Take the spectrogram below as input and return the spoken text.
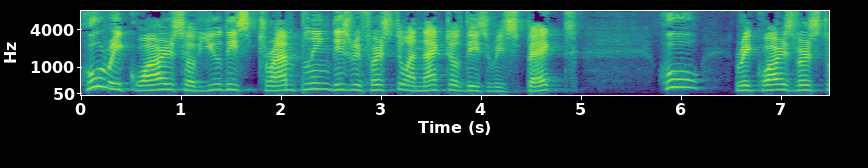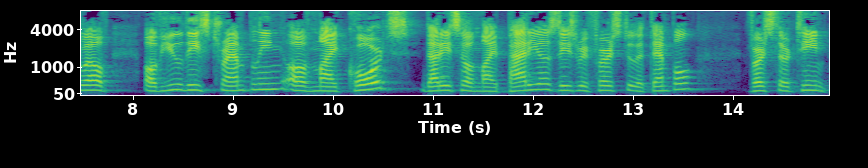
who requires of you this trampling? This refers to an act of disrespect. Who requires, verse 12, of you this trampling of my courts, that is, of my patios. This refers to the temple. Verse 13,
